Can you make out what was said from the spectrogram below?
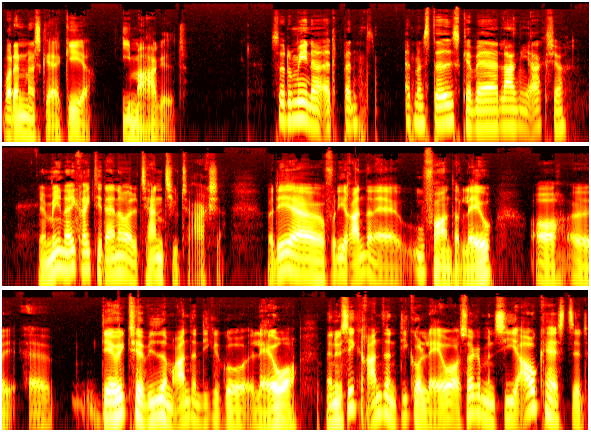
hvordan man skal agere i markedet. Så du mener, at man, at man stadig skal være lang i aktier? Jeg mener ikke rigtigt, at der er noget alternativ til aktier. Og det er jo, fordi renterne er uforandret lave, og øh, øh, det er jo ikke til at vide, om renterne de kan gå lavere. Men hvis ikke renterne de går lavere, så kan man sige, at afkastet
